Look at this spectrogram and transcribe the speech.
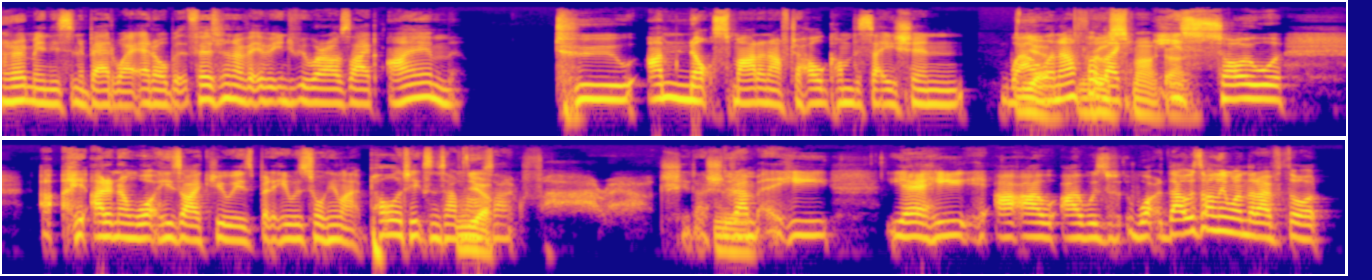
I don't mean this in a bad way at all. But the first person I've ever interviewed where I was like, I am too. I'm not smart enough to hold conversation well Yeah, enough. a like, guy. he's so. Uh, he, I don't know what his IQ is, but he was talking like politics and stuff, and I was like, far out, shit. I should. Yeah. Um, he, yeah, he. I, I, I was. What that was the only one that I've thought.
